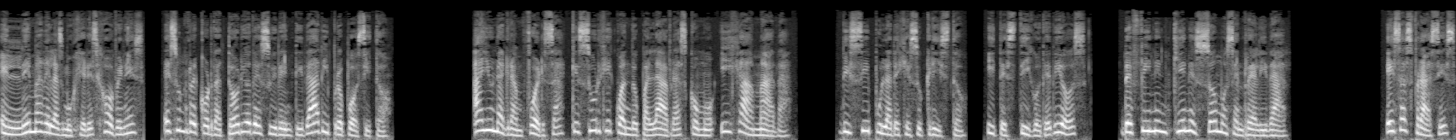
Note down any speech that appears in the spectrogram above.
El lema de las mujeres jóvenes es un recordatorio de su identidad y propósito. Hay una gran fuerza que surge cuando palabras como hija amada, discípula de Jesucristo y testigo de Dios definen quiénes somos en realidad. Esas frases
